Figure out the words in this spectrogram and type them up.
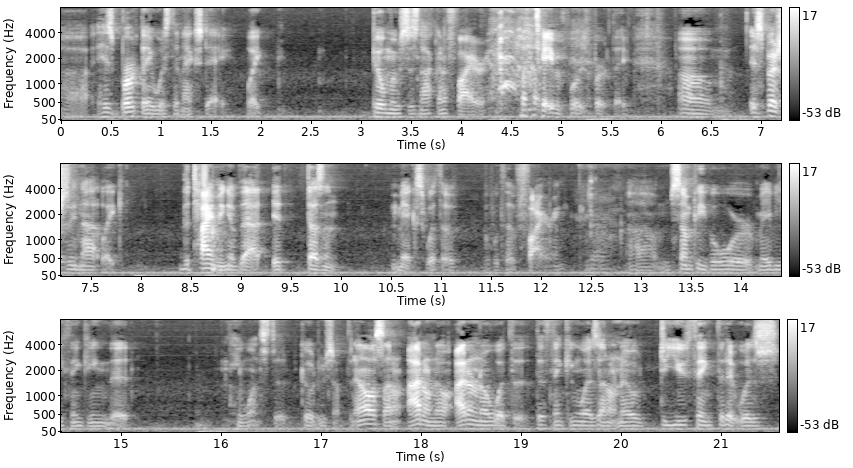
Uh, his birthday was the next day. Like Bill Moos is not going to fire him the day before his birthday, um, especially not like the timing of that. It doesn't mix with a with a firing. No. Um, some people were maybe thinking that he wants to go do something else. I don't. I don't know. I don't know what the, the thinking was. I don't know. Do you think that it was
